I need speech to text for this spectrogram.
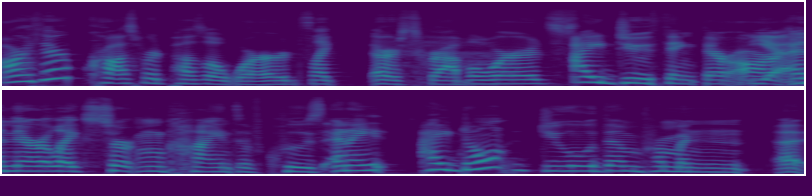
Are there crossword puzzle words like or Scrabble words? I do think there are, Yeah. and there are like certain kinds of clues, and I I don't do them from an, uh,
